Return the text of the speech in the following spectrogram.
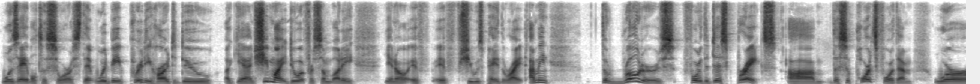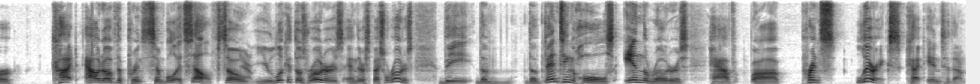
was able to source that would be pretty hard to do again. She might do it for somebody, you know, if if she was paid the right. I mean. The rotors for the disc brakes, um, the supports for them were cut out of the Prince symbol itself. So you look at those rotors and they're special rotors. The the the venting holes in the rotors have uh, Prince lyrics cut into them.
